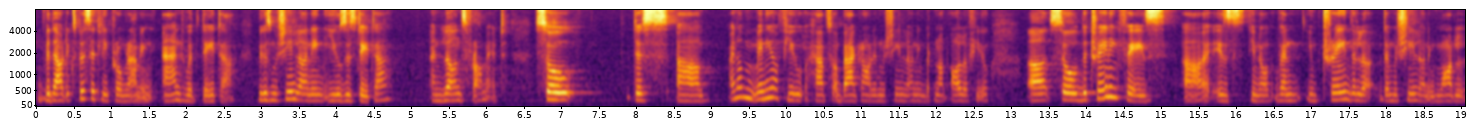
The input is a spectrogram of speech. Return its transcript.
without explicitly programming, and with data, because machine learning uses data and learns from it. So this um, I know many of you have a background in machine learning, but not all of you. Uh, so the training phase uh, is, you know, when you train the, the machine learning model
